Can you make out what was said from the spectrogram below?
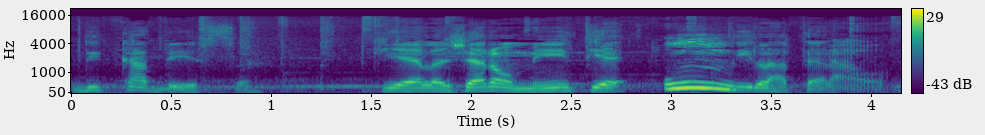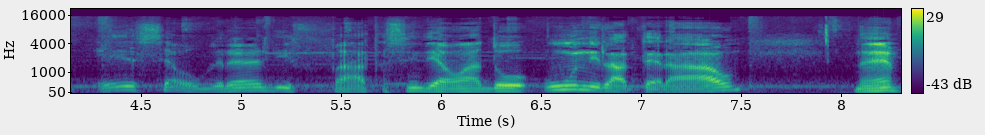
de cabeça, que ela geralmente é unilateral. Esse é o grande fato, assim, é uma dor unilateral, né?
